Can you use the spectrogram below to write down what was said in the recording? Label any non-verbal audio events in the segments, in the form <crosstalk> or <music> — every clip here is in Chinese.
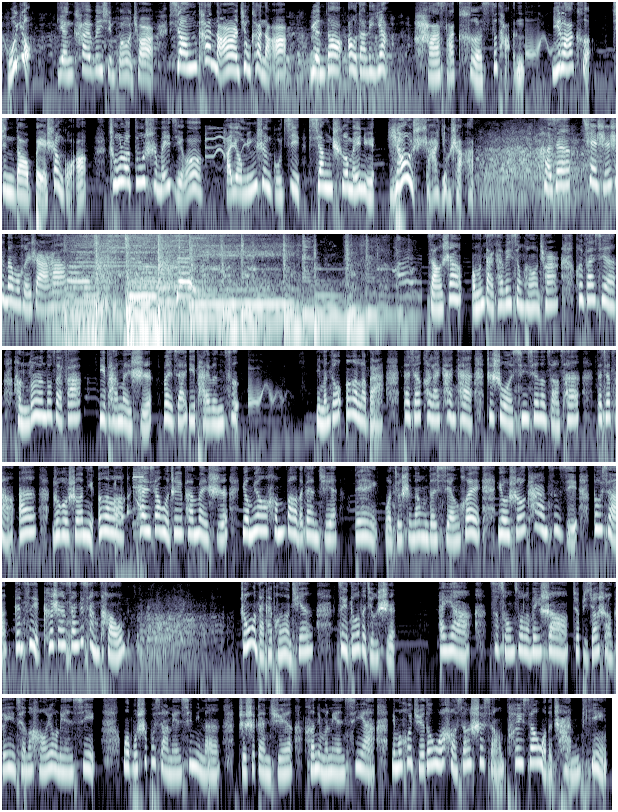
不用，点开微信朋友圈，想看哪儿就看哪儿。远到澳大利亚、哈萨克斯坦、伊拉克，近到北上广，除了都市美景，还有名胜古迹、香车美女，要啥有啥。好像确实是那么回事儿哈。早上我们打开微信朋友圈，会发现很多人都在发一盘美食，外加一排文字。你们都饿了吧？大家快来看看，这是我新鲜的早餐。大家早安。如果说你饿了，看一下我这一盘美食，有没有很饱的感觉？对我就是那么的贤惠，有时候看着自己都想跟自己磕上三个响头。中午打开朋友圈，最多的就是。哎呀，自从做了微商，就比较少跟以前的好友联系。我不是不想联系你们，只是感觉和你们联系呀，你们会觉得我好像是想推销我的产品。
